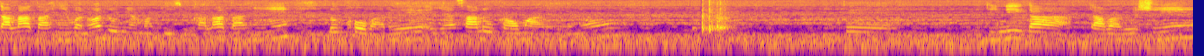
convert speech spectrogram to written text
ကာလာသားဟင်းပေါ့เนาะတို့မြန်မာပြည်ဆိုကာလာသားဟင်း လို့ခေါ်ပါတယ်အရန်စားလို့ကောင်းပါတယ်နော်ကဲဒီနေ့ကဒါပါပဲရှင်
